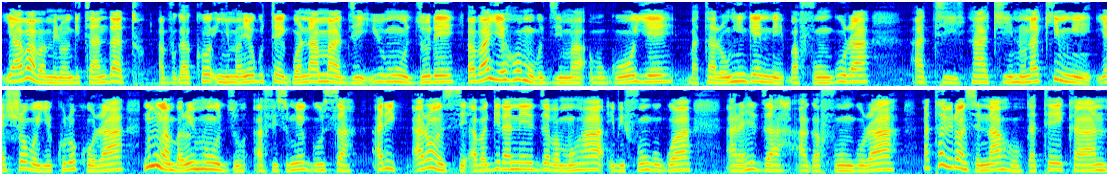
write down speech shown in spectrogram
yababa mirongo itandatu avuga ko inyuma yo gutegwa n'amazi y'umwuzure babayeho mu buzima bugoye bataronka ingene bafungura ati nta kintu na kimwe yashoboye kurokora n'umwambaro w'impuzu afise umwe gusa ari aronse abagira neza bamuha ibifungurwa araheza agafungura atabironse naho gatekana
